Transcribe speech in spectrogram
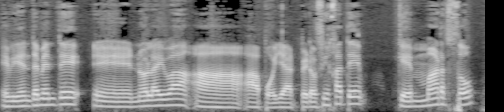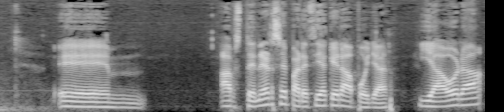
Evidentemente eh, no la iba a apoyar, pero fíjate que en marzo eh, abstenerse parecía que era apoyar. Y ahora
